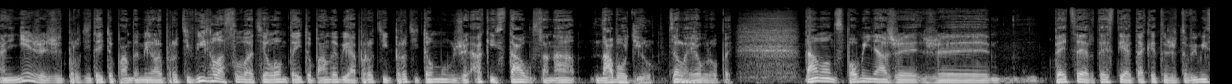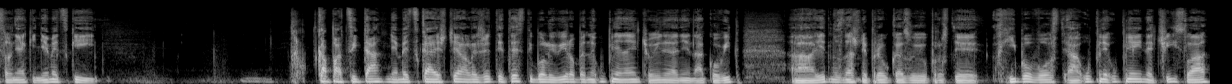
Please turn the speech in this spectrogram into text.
ani nie, že, že proti tejto pandémii, ale proti vyhlasovateľom tejto pandémie a proti, proti tomu, že aký stav sa na, navodil v celej Európe. Tam on spomína, že, že PCR testy aj takéto, že to vymyslel nejaký nemecký kapacita nemecká ešte, ale že tie testy boli vyrobené úplne na niečo iné a nie na COVID. A jednoznačne preukazujú proste chybovosť a úplne, úplne iné čísla,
